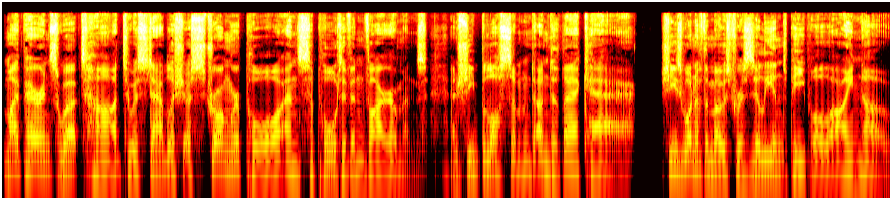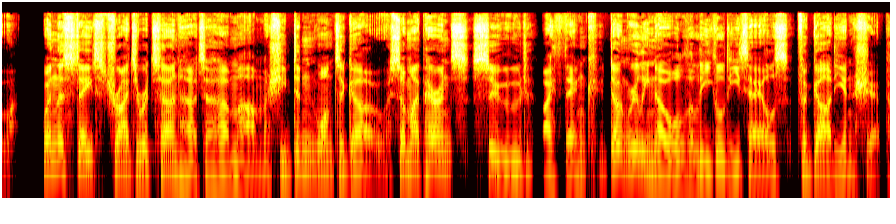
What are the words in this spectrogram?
My parents worked hard to establish a strong rapport and supportive environment, and she blossomed under their care. She's one of the most resilient people I know. When the state tried to return her to her mum, she didn't want to go, so my parents sued, I think, don't really know all the legal details, for guardianship.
